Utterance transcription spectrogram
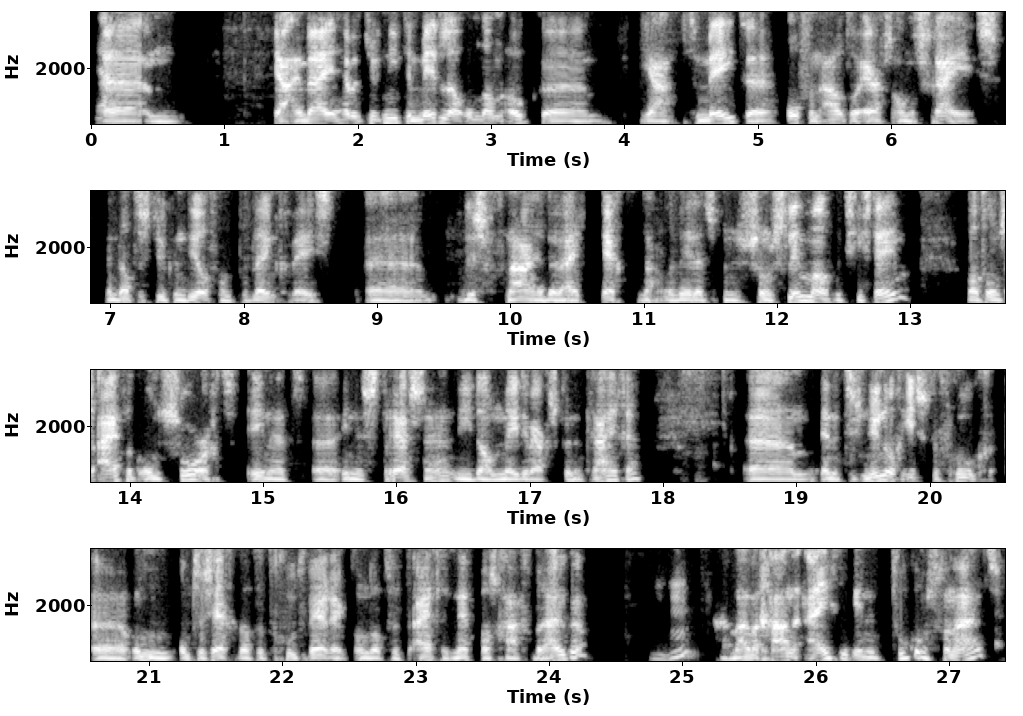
Ja. Ehm, ja, en wij hebben natuurlijk niet de middelen om dan ook ehm, ja, te meten of een auto ergens anders vrij is. En dat is natuurlijk een deel van het probleem geweest. Ehm, dus vandaar hebben wij gezegd, nou, we willen een- zo'n slim mogelijk systeem. Wat ons eigenlijk ontzorgt in, het, eh, in de stress hè, die dan medewerkers kunnen krijgen. Ehm, en het is nu nog iets te vroeg eh, om, om te zeggen dat het goed werkt, omdat we het eigenlijk net pas gaan gebruiken. Mhm. Maar we gaan er eigenlijk in de toekomst vanuit,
